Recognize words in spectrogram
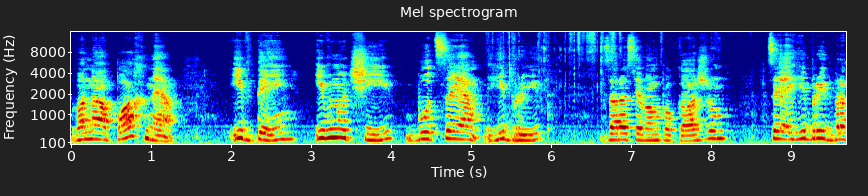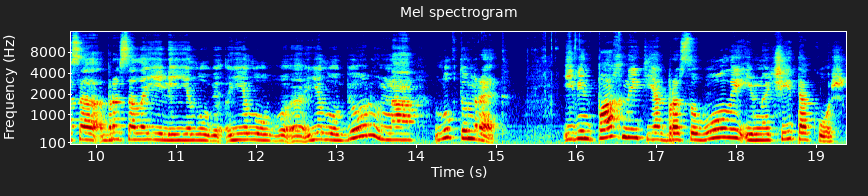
Вона пахне і вдень, і вночі, бо це гібрид. Зараз я вам покажу. Це гібрид браса- брасалаєлі Yellow, Yellow, е, на Lupton Red. І він пахне як брасоволи, і вночі також.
